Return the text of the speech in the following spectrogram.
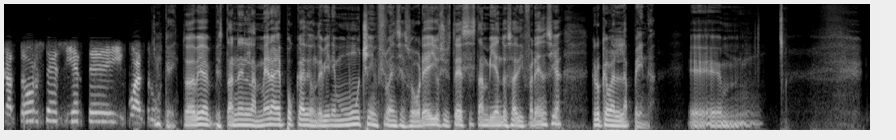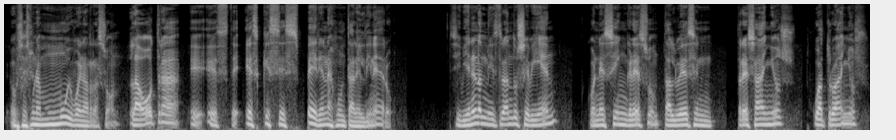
14, ah, 7 y 4. Ok, todavía están en la mera época de donde viene mucha influencia sobre ellos. Si ustedes están viendo esa diferencia, creo que vale la pena. Em, o sea, es una muy buena razón. La otra eh, este, es que se esperen a juntar el dinero. Si vienen administrándose bien con ese ingreso, tal vez en tres años, cuatro años,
